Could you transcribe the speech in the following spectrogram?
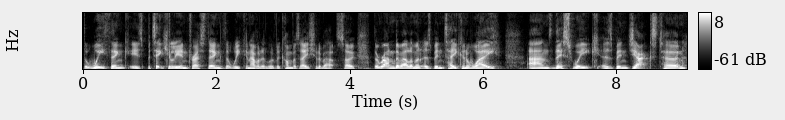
that we think is particularly interesting that we can have a little bit of a conversation about. So the random element has been taken away, and this week has been Jack's turn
